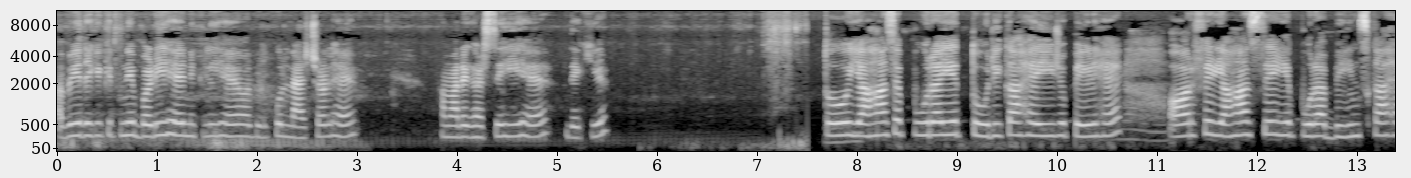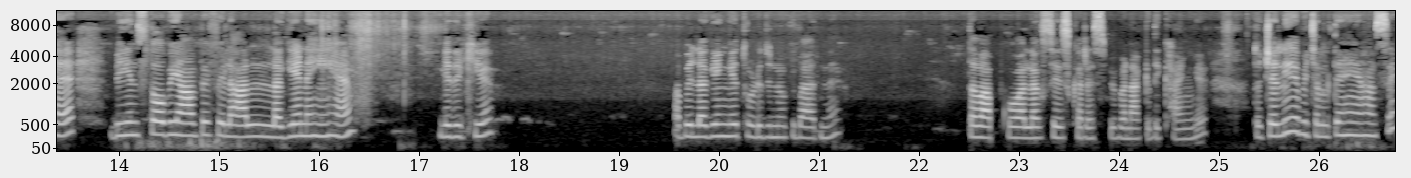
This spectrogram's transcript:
अभी ये देखिए कितनी बड़ी है, निकली है, और बिल्कुल नेचुरल है। हमारे घर से ही है, देखिए। तो यहाँ से पूरा ये तोरी का है ये जो पेड़ है और फिर यहाँ से ये पूरा बीन्स का है। बीन्स तो अभी यहाँ पे फ़िलहाल लगे नहीं हैं। ये देखिए। अभी लगेंगे थोड़े दिनों के बाद में। तब आपको अलग से इसका रेसिपी बना के दिखाएँगे। तो चलिए अभी चलते हैं यहाँ से।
